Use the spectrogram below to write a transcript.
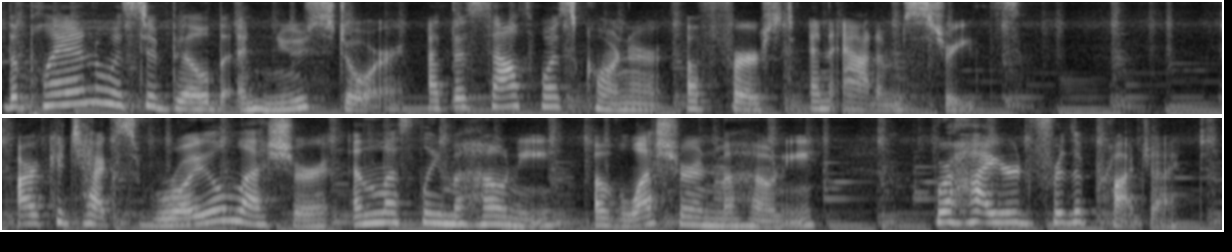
The plan was to build a new store at the southwest corner of First and Adams Streets. Architects Royal Lescher and Leslie Mahoney of Lescher and Mahoney were hired for the project.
